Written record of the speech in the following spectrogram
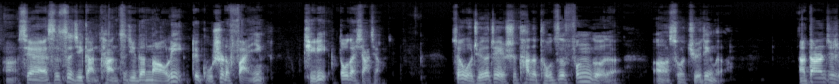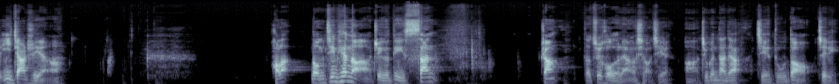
啊，CIS 自己感叹自己的脑力对股市的反应、体力都在下降，所以我觉得这也是他的投资风格的啊所决定的啊。当然这是一家之言啊。好了，那我们今天呢啊这个第三章的最后的两个小节啊，就跟大家解读到这里。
